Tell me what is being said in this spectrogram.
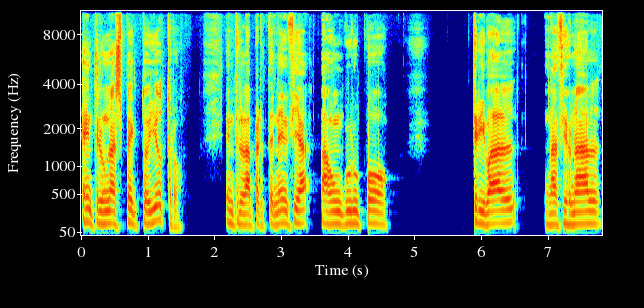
entre un aspecto y otro, entre la pertenencia a un grupo tribal, nacional,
